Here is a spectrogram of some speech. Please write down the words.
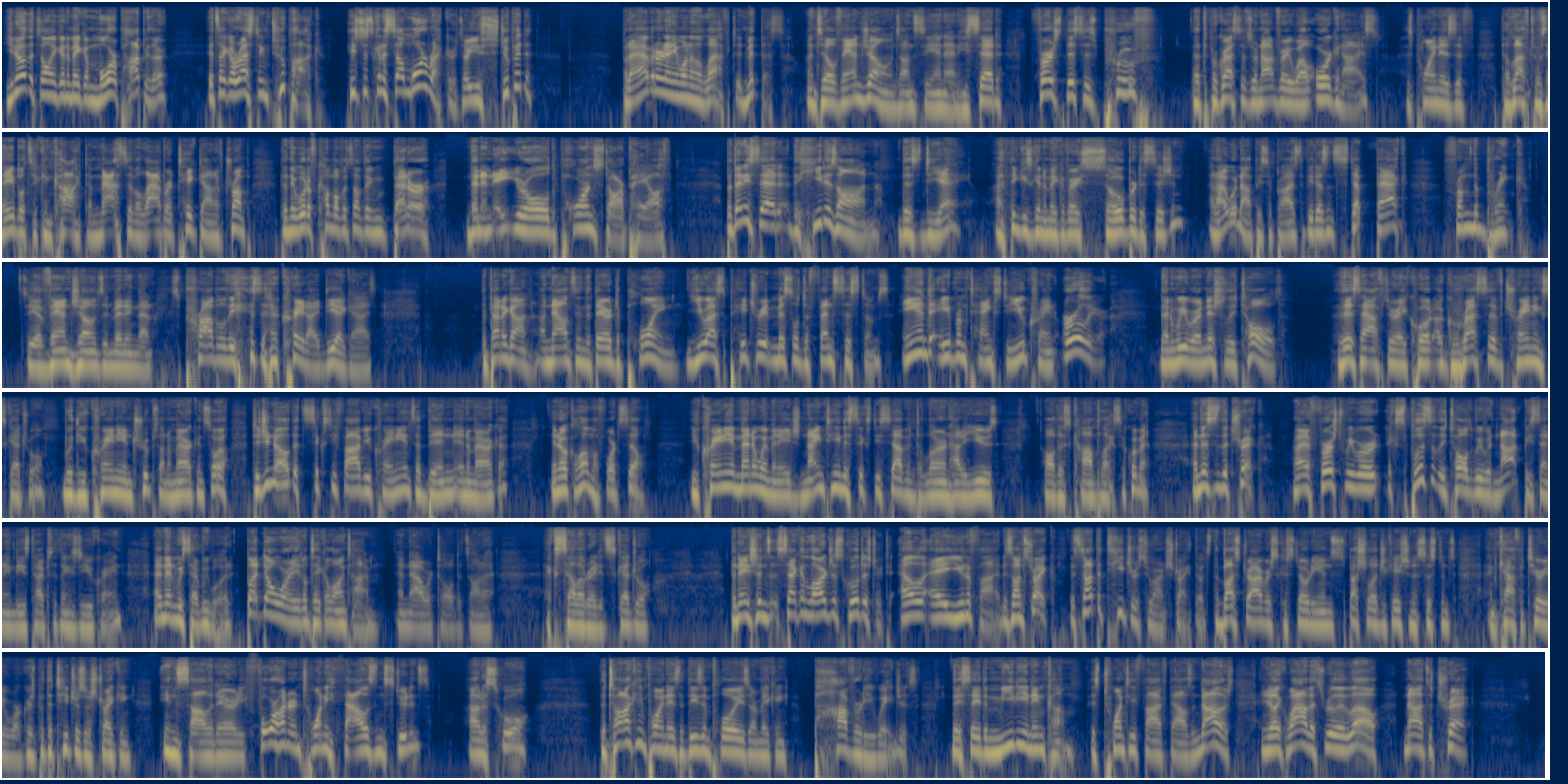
You know that's only going to make him more popular. It's like arresting Tupac. He's just going to sell more records. Are you stupid? But I haven't heard anyone on the left admit this until Van Jones on CNN. He said, First, this is proof that the progressives are not very well organized. His point is if the left was able to concoct a massive, elaborate takedown of Trump, then they would have come up with something better than an eight year old porn star payoff. But then he said, the heat is on this DA. I think he's going to make a very sober decision, and I would not be surprised if he doesn't step back from the brink. So you have Van Jones admitting that this probably isn't a great idea, guys. The Pentagon announcing that they are deploying U.S. Patriot missile defense systems and Abrams tanks to Ukraine earlier than we were initially told. This after a quote aggressive training schedule with Ukrainian troops on American soil. Did you know that 65 Ukrainians have been in America? In Oklahoma, Fort Sill. Ukrainian men and women aged 19 to 67 to learn how to use all this complex equipment. And this is the trick, right? At first, we were explicitly told we would not be sending these types of things to Ukraine. And then we said we would. But don't worry, it'll take a long time. And now we're told it's on an accelerated schedule. The nation's second largest school district, LA Unified, is on strike. It's not the teachers who are on strike, though. It's the bus drivers, custodians, special education assistants, and cafeteria workers. But the teachers are striking in solidarity. 420,000 students out of school. The talking point is that these employees are making poverty wages. They say the median income is $25,000. And you're like, wow, that's really low. No, it's a trick.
